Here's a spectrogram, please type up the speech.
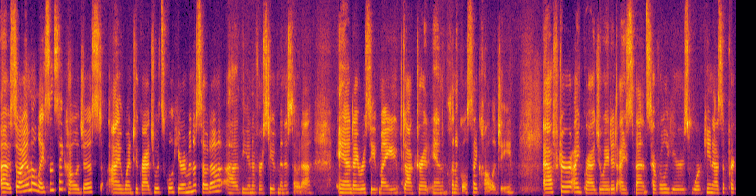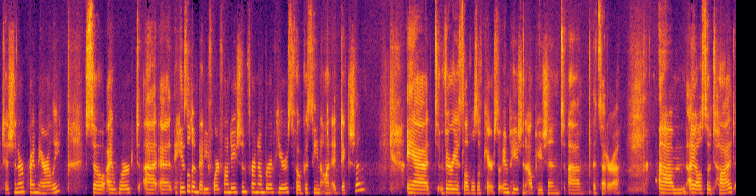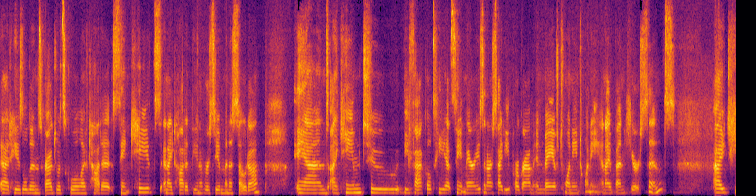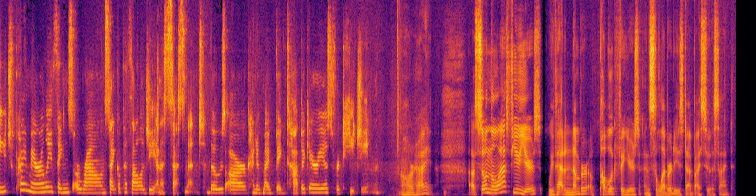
Uh, so I am a licensed psychologist. I went to graduate school here in Minnesota, uh, the University of Minnesota, and I received my doctorate in clinical psychology. After I graduated, I spent several years working as a practitioner primarily. So I worked uh, at Hazelden Betty Ford Foundation for a number of years, focusing on addiction at various levels of care, so inpatient, outpatient, uh. Um, I also taught at Hazelden's graduate school. I've taught at St. Kate's and I taught at the University of Minnesota. And I came to the faculty at St. Mary's in our PsyD program in May of 2020, and I've been here since. I teach primarily things around psychopathology and assessment. Those are kind of my big topic areas for teaching. All right. Uh, so, in the last few years, we've had a number of public figures and celebrities die by suicide.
